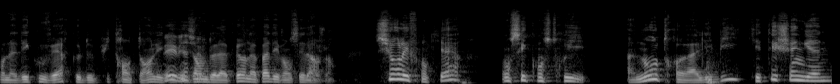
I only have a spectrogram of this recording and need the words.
On a découvert que depuis 30 ans, les Oui, dividendes de la paix, on n'a pas dépensé d'argent. Sur les frontières, on s'est construit un autre alibi qui était Schengen.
